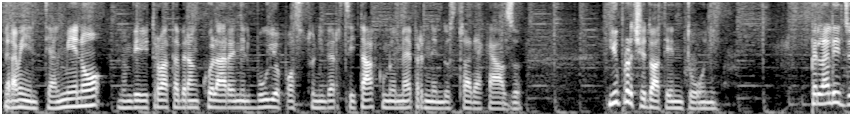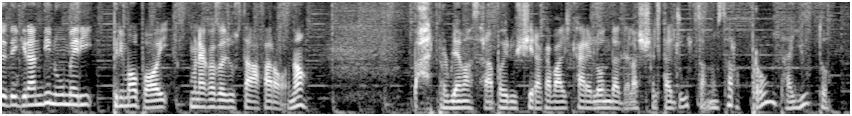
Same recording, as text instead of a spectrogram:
Veramente, almeno non vi ritrovate a brancolare nel buio post università come me prendendo strade a caso. Io procedo a tentoni. Per la legge dei grandi numeri, prima o poi una cosa giusta la farò, no? Bah, il problema sarà poi riuscire a cavalcare l'onda della scelta giusta, non sarò pronta, aiuto.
